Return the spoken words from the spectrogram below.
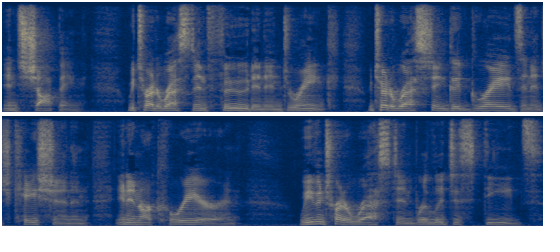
in shopping. We try to rest in food and in drink. We try to rest in good grades and education and, and in our career. And we even try to rest in religious deeds.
